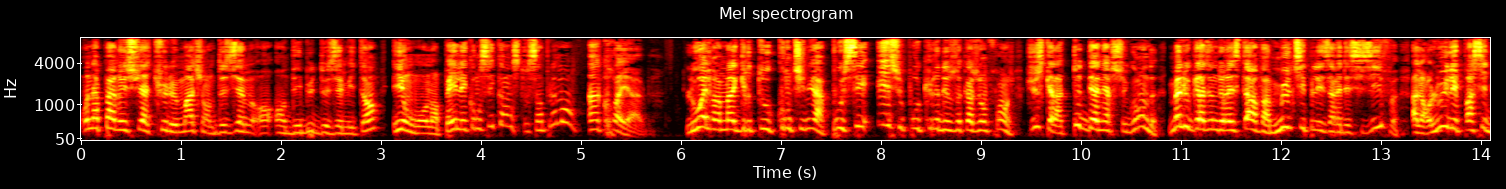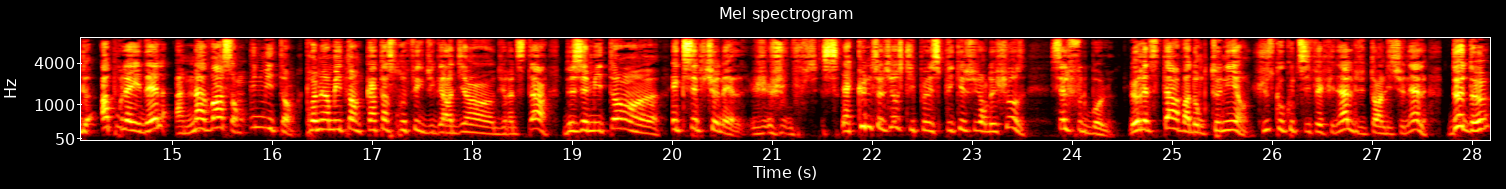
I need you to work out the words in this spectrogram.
On n'a pas réussi à tuer le match en deuxième, en, début de deuxième mi-temps et on, on en paye les conséquences tout simplement. Incroyable. L'OL va malgré tout continuer à pousser et se procurer des occasions franches jusqu'à la toute dernière seconde, mais le gardien de Restar va multiplier les arrêts décisifs. Alors lui, il est passé de Apoulaïdel à Navas en une mi-temps. Première mi-temps catastrophique du gardien du Red Star, deuxième mi-temps euh, exceptionnel. Il n'y a qu'une seule chose qui peut expliquer ce genre de choses, c'est le football. Le Red Star va donc tenir jusqu'au coup de sifflet final du temps additionnel 2-2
